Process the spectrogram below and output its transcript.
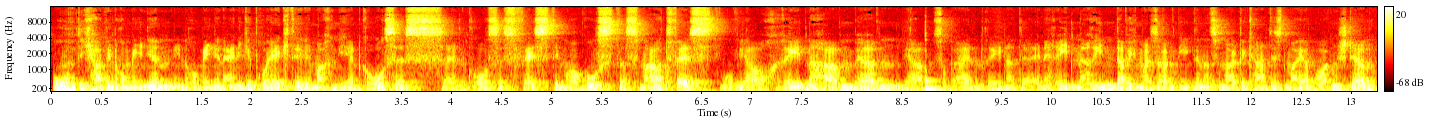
Und ich habe in Rumänien, in Rumänien einige Projekte. Wir machen hier ein großes, ein großes Fest im August, das Smart Fest, wo wir auch Redner haben werden. Wir haben sogar einen Redner, der, eine Rednerin, darf ich mal sagen, die international bekannt ist, Maya Morgenstern,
